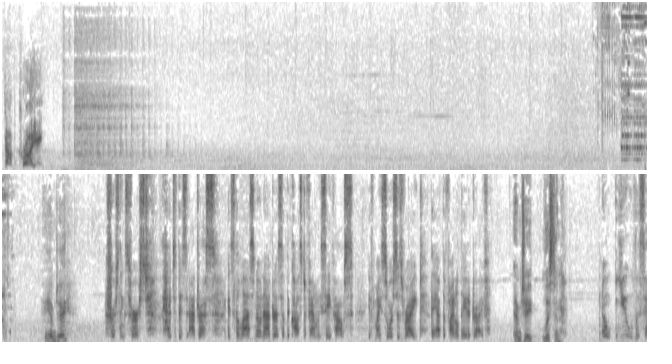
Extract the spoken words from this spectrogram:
stop crying. Hey, MJ. First things first, head to this address. It's the last known address of the Costa family safe house. If my source is right, they have the final data drive. MJ, listen. No, you listen.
